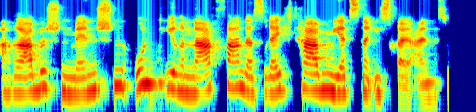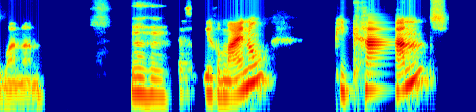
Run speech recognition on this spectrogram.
arabischen Menschen und ihre Nachfahren das Recht haben, jetzt nach Israel einzuwandern. Mhm. Das ist ihre Meinung. Pikant,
